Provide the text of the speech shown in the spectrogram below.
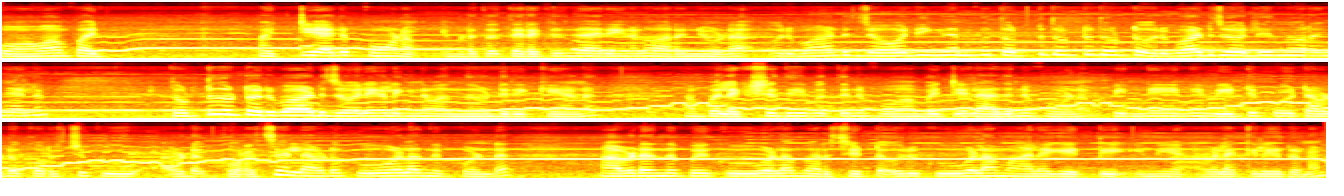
പോവാൻ പറ്റ പറ്റിയാൽ പോകണം ഇവിടുത്തെ തിരക്കും കാര്യങ്ങളും അറിഞ്ഞുകൂടാ. ഒരുപാട് ജോലി ഇങ്ങനെ നമുക്ക് തൊട്ട് തൊട്ട് തൊട്ട് ഒരുപാട് ജോലി എന്ന് പറഞ്ഞാലും തൊട്ട് തൊട്ട് ഒരുപാട് ജോലികൾ ഇങ്ങനെ വന്നുകൊണ്ടിരിക്കുകയാണ്. അപ്പോൾ ലക്ഷദ്വീപത്തിന് പോകാൻ പറ്റിയാൽ അതിന് പോകണം പിന്നെ ഇനി വീട്ടിൽ പോയിട്ട് അവിടെ കുറച്ച് കൂ അവിടെ കുറച്ചല്ല അവിടെ കൂവളം നിൽപ്പുണ്ട് അവിടെ നിന്ന് പോയി കൂവളം പറിച്ചിട്ട് ഒരു കൂവള മാല കെട്ടി ഇനി വിളക്കിലിടണം.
